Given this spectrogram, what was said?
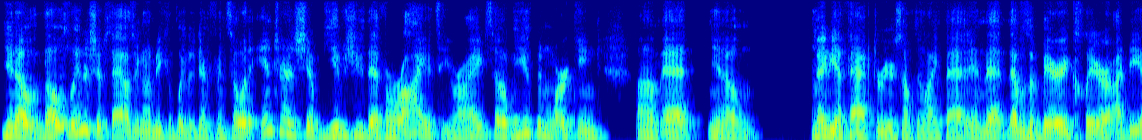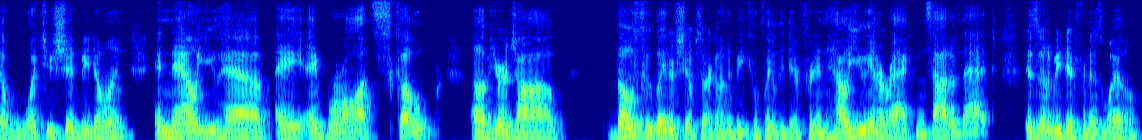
you know, those leadership styles are going to be completely different. So an internship gives you that variety, right? So if you've been working um, at, you know, maybe a factory or something like that, and that that was a very clear idea of what you should be doing, and now you have a, a broad scope of your job those two leaderships are going to be completely different and how you interact inside of that is going to be different as well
